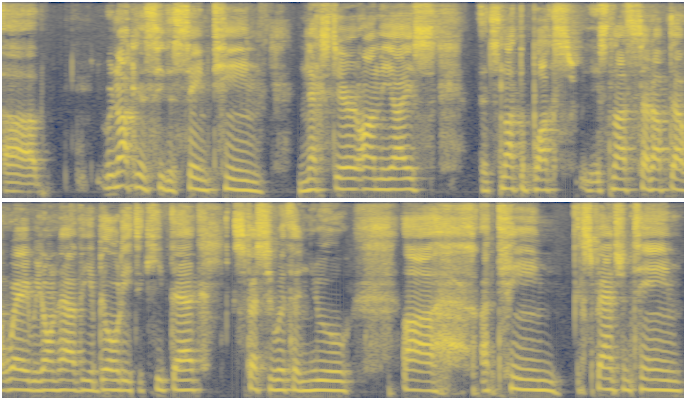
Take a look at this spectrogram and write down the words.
uh, we're not going to see the same team next year on the ice. It's not the Bucs. It's not set up that way. We don't have the ability to keep that, especially with a new uh, a team expansion team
